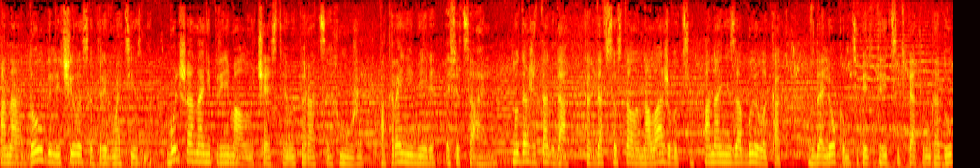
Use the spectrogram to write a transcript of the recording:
она долго лечилась от ревматизма. Больше она не принимала участия в операциях мужа, по крайней мере, официально. Но даже тогда, когда все стало налаживаться, она не забыла, как в далеком, теперь 1935 году,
